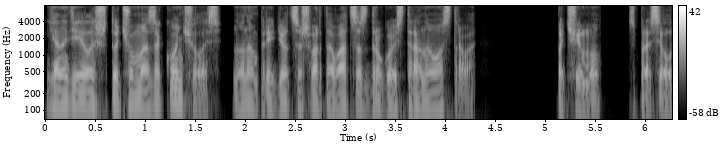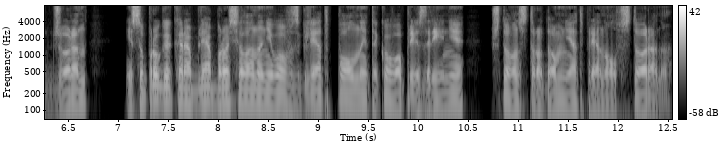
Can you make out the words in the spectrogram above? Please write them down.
Я надеялась, что чума закончилась, но нам придется швартоваться с другой стороны острова. «Почему?» — спросил Джоран, и супруга корабля бросила на него взгляд, полный такого презрения, что он с трудом не отпрянул в сторону.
